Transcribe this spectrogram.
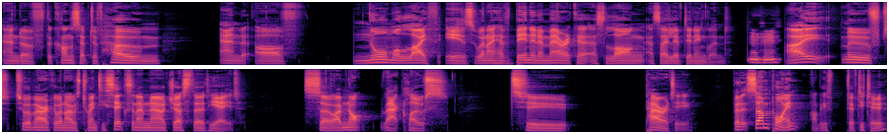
and of the concept of home and of normal life is when I have been in America as long as I lived in England. Mm-hmm. I moved to America when I was 26 and I'm now just 38. So I'm not that close to parity. But at some point, I'll be 52.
